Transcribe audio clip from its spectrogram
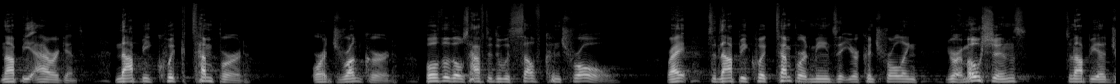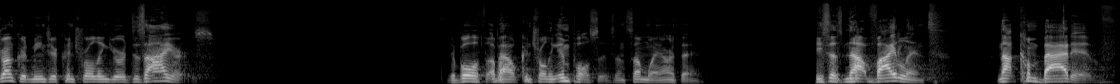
Not be arrogant, not be quick tempered or a drunkard. Both of those have to do with self control, right? To not be quick tempered means that you're controlling your emotions. To not be a drunkard means you're controlling your desires. They're both about controlling impulses in some way, aren't they? He says, not violent, not combative.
